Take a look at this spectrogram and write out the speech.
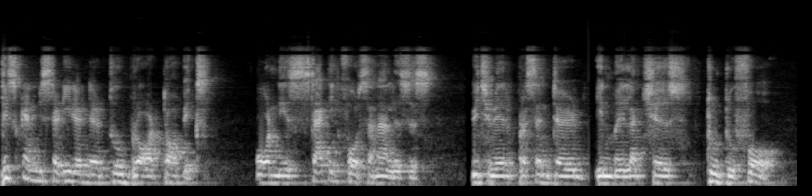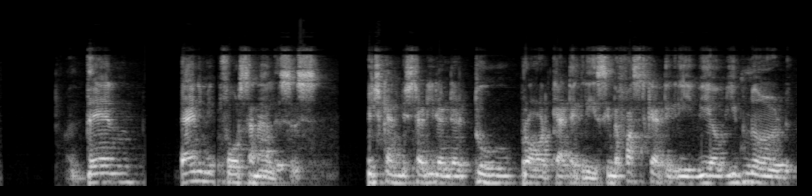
This can be studied under two broad topics. One is static force analysis, which were presented in my lectures 2 to 4. Then dynamic force analysis, which can be studied under two broad categories. In the first category, we have ignored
